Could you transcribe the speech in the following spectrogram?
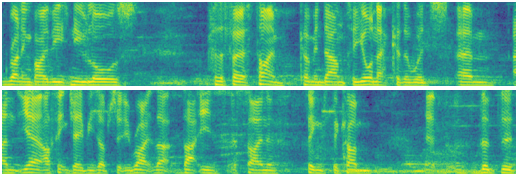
running by these new laws for the first time, coming down to your neck of the woods. Um, and yeah, I think JB's absolutely right. That that is a sign of things to come. Uh, The the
